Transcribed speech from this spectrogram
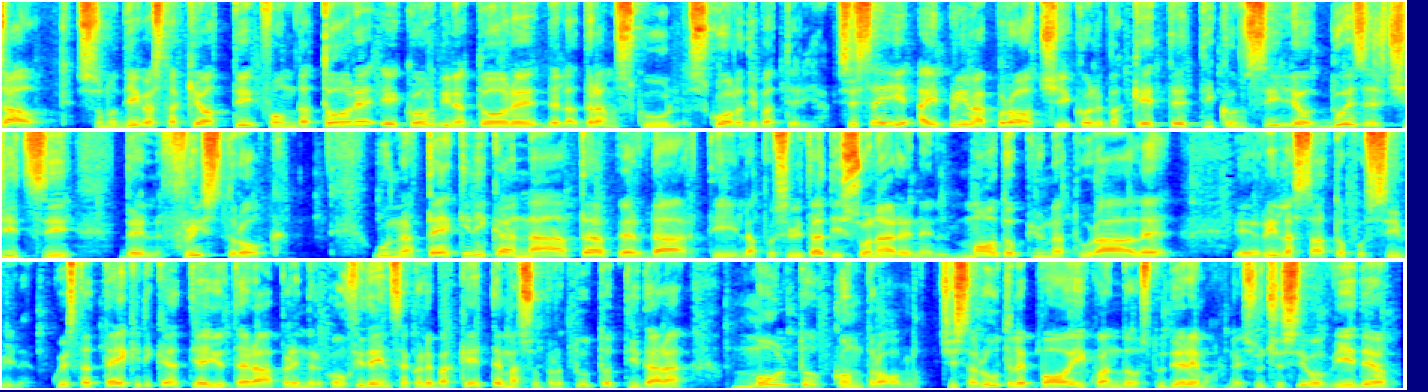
Ciao, sono Diego Stacchiotti, fondatore e coordinatore della Drum School Scuola di Batteria. Se sei ai primi approcci con le bacchette ti consiglio due esercizi del free stroke, una tecnica nata per darti la possibilità di suonare nel modo più naturale e rilassato possibile. Questa tecnica ti aiuterà a prendere confidenza con le bacchette ma soprattutto ti darà molto controllo. Ci sarà utile poi quando studieremo nel successivo video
